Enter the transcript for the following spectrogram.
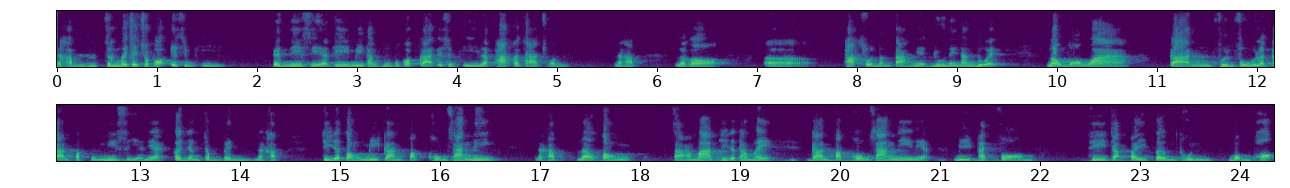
นะครับซึ่งไม่ใช่เฉพาะ SME เป็นหนี้เสียที่มีทั้งผู้ประกอบการ SME และภาคประชาชนนะครับ แล้วก็ภาคส่วนต่างๆเนี่ยอยู่ในนั้นด้วย เรามองว่าการฟื้นฟูและการปรับปรุงหนี้เสียเนี่ยก็ยังจำเป็นนะครับ ที่จะต้องมีการปรับโครงสร้างหนี้นะครับ แล้วต้องสามารถที่จะทำให้การปรับโครงสร้างหนี้เนี่ยมีแพลตฟอร์มที่จะไปเติมทุนบ่มเพาะ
